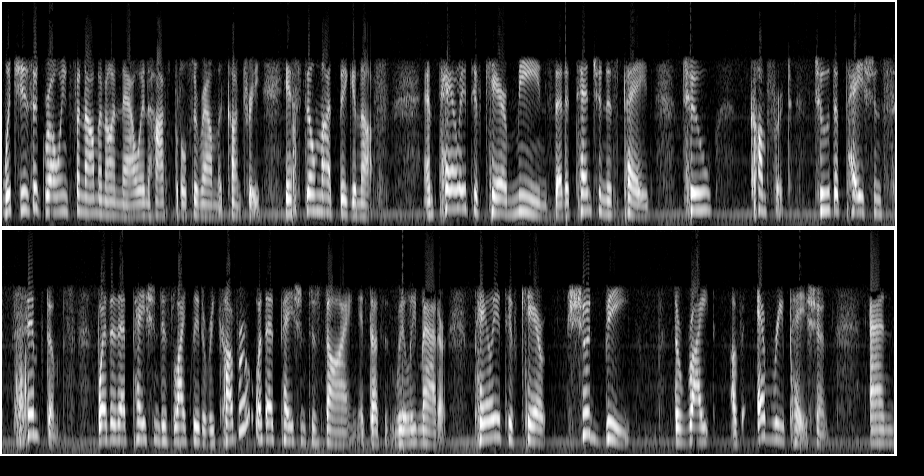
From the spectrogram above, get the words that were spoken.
which is a growing phenomenon now in hospitals around the country, is still not big enough. And palliative care means that attention is paid to comfort, to the patient's symptoms, whether that patient is likely to recover or that patient is dying, it doesn't really matter. Palliative care should be the right of every patient, and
